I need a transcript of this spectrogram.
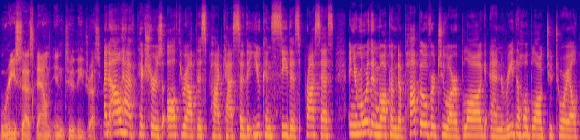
recessed down into the dresser. And I'll have pictures all throughout this podcast so that you can see this process. And you're more than welcome to pop over to our blog and read the whole blog tutorial.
